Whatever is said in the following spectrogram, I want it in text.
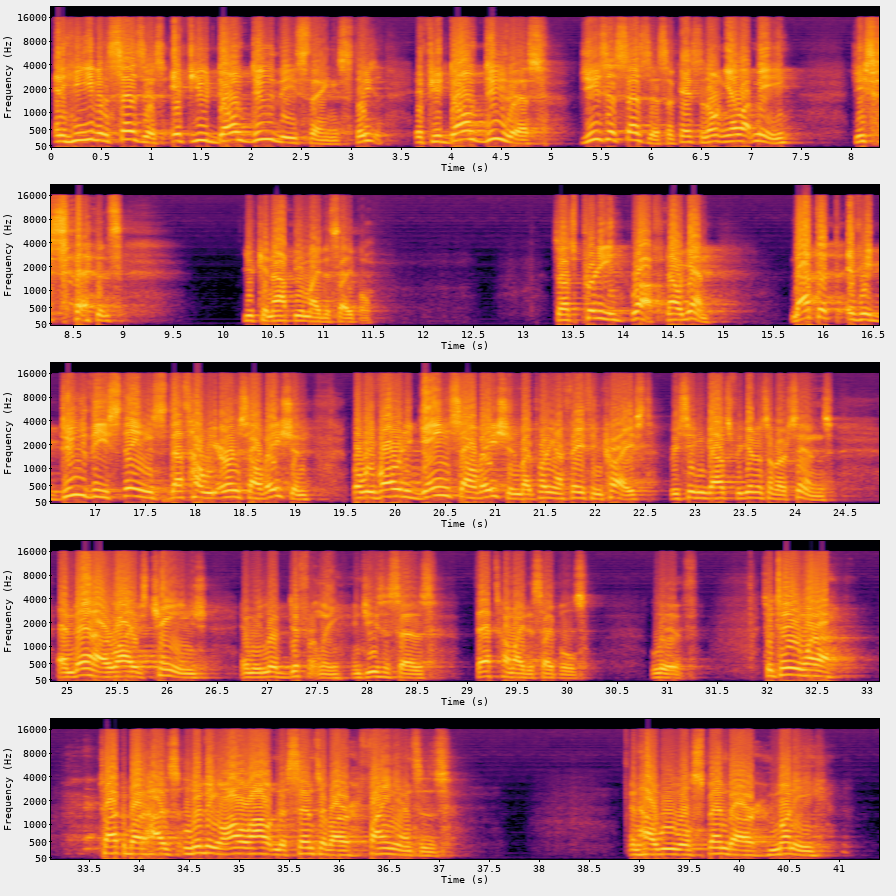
And he even says this if you don't do these things, if you don't do this, Jesus says this, okay, so don't yell at me. Jesus says, you cannot be my disciple. So it's pretty rough. Now, again, not that if we do these things, that's how we earn salvation. But we've already gained salvation by putting our faith in Christ, receiving God's forgiveness of our sins, and then our lives change and we live differently. And Jesus says, that's how my disciples live. So today we want to talk about how living all out in the sense of our finances and how we will spend our money,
